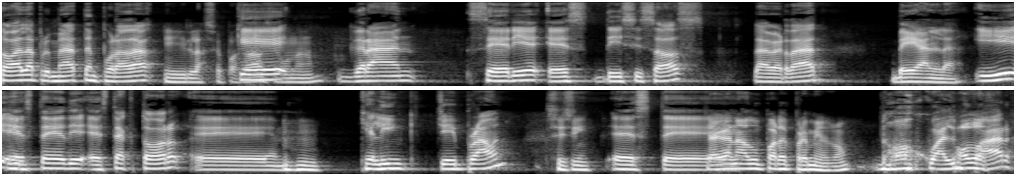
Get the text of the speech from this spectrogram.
toda la primera temporada. Y la se pasada Qué segunda, ¿no? gran serie es This Is Us. La verdad, véanla. Y este, este actor, eh. Kelly J. Brown, Sí, sí. este... Que ha ganado un par de premios, ¿no? No, ¿cuál Todos. par?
